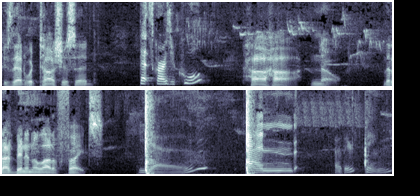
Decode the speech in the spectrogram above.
Is that what Tasha said? That scars are cool? Ha ha, no. That I've been in a lot of fights. Yes. And other things.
